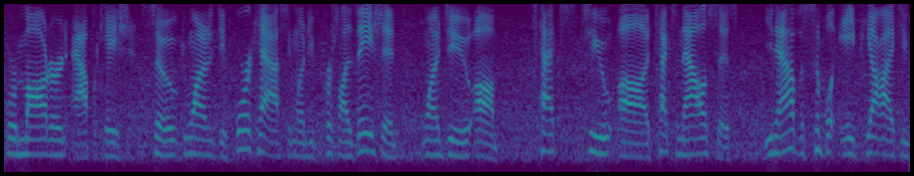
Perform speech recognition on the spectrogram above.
for modern applications. So you want to do forecasting, you want to do personalization, you want to do um, text to uh, text analysis. You now have a simple API to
